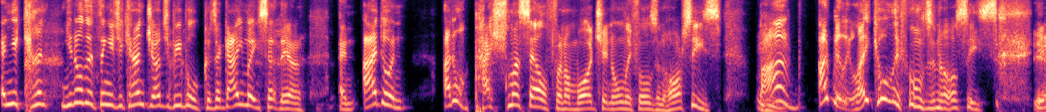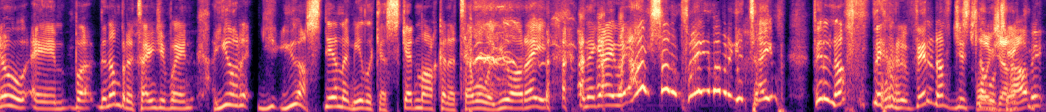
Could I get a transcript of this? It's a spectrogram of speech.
And you can't, you know, the thing is you can't judge people because a guy might sit there and I don't I don't pish myself when I'm watching Only Fools and Horses, but mm. I, I really like Only Fools and Horses, you yeah. know. Um, but the number of times you've went, are you all right? You, you, are staring at me like a skid mark on a towel. Are you all right? and the guy went, I said I'm fine. I'm having a good time. Fair enough. Fair enough. Just as long as you're happy.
